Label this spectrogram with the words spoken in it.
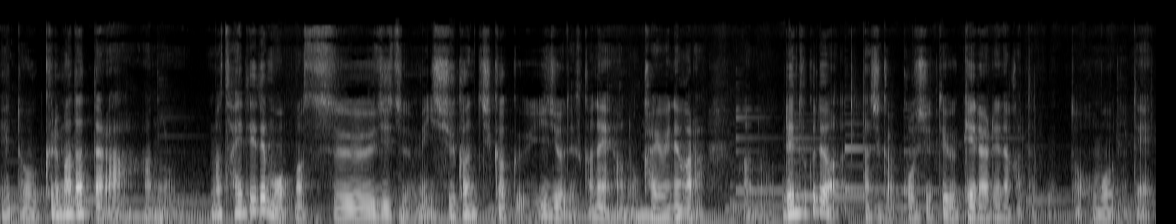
えーと、車だったらあの、まあ、最低でも、まあ、数日1週間近く以上ですかねあの通いながらあの連続では確か講習って受けられなかったと思うので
